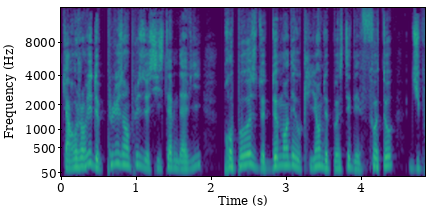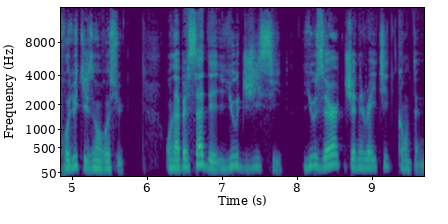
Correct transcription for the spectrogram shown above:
car aujourd'hui, de plus en plus de systèmes d'avis proposent de demander aux clients de poster des photos du produit qu'ils ont reçu. On appelle ça des UGC, User Generated Content.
